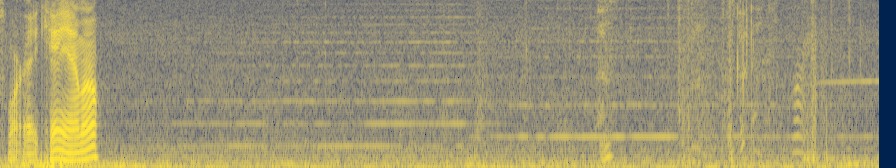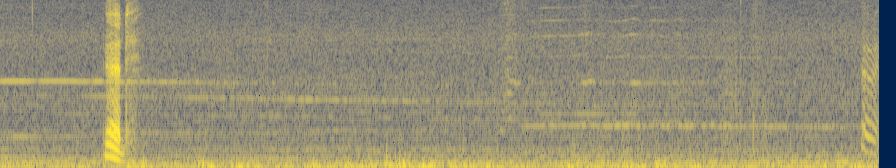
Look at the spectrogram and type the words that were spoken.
Some more AK ammo. Good. All right,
